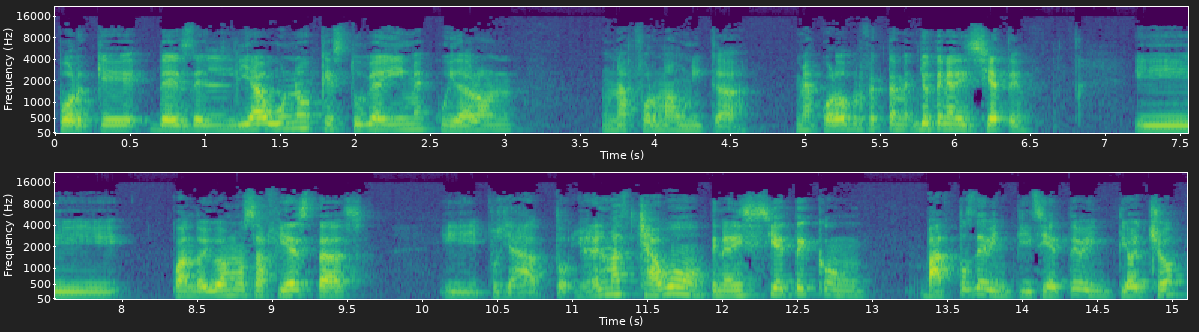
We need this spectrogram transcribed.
porque desde el día uno que estuve ahí me cuidaron una forma única. Me acuerdo perfectamente, yo tenía 17 y cuando íbamos a fiestas y pues ya, yo era el más chavo, tenía 17 con vatos de 27, 28.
